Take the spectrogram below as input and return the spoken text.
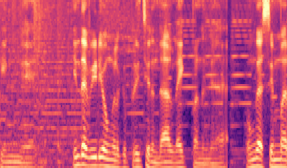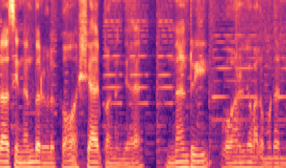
கிங்கு இந்த வீடியோ உங்களுக்கு பிடிச்சிருந்தால் லைக் பண்ணுங்கள் உங்கள் சிம்ம ராசி நண்பர்களுக்கும் ஷேர் பண்ணுங்கள் நன்றி வாழ்க வளமுடன்.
